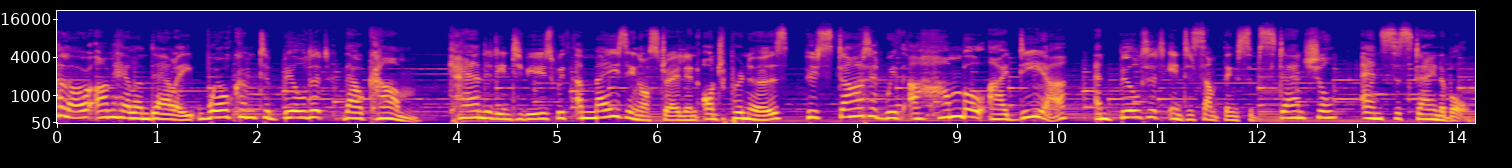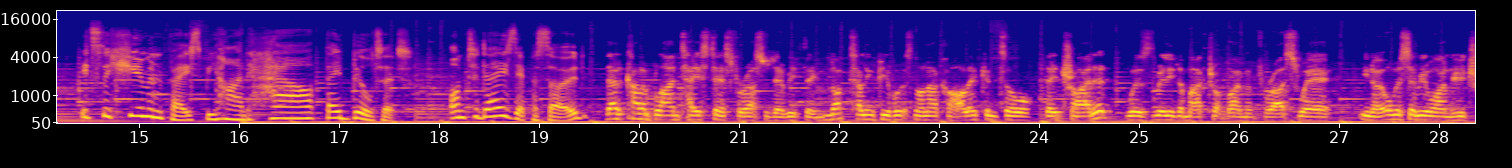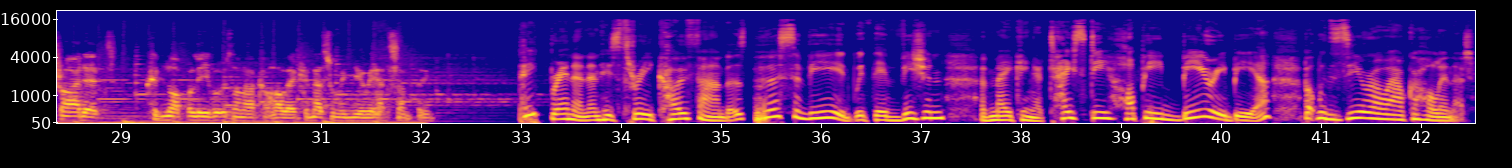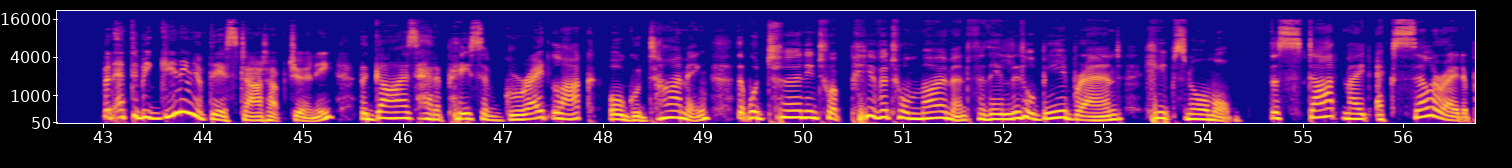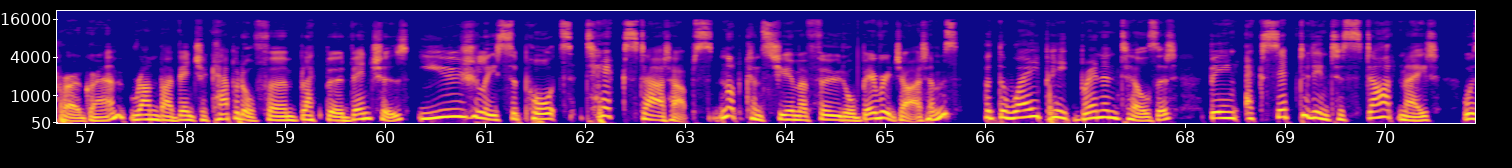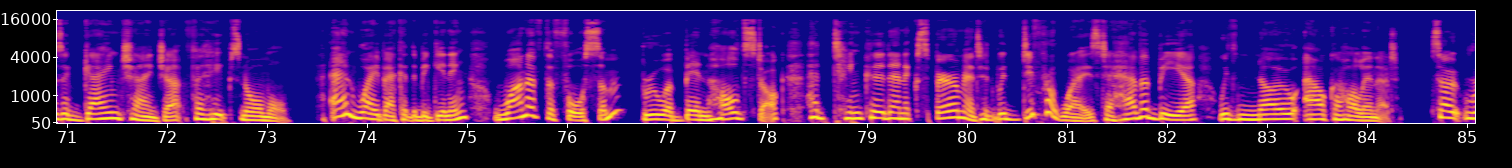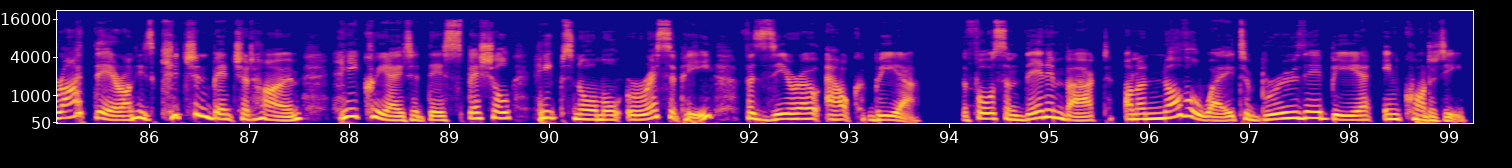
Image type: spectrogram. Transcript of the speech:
Hello, I'm Helen Daly. Welcome to Build It, They'll Come. Candid interviews with amazing Australian entrepreneurs who started with a humble idea and built it into something substantial and sustainable. It's the human face behind how they built it. On today's episode, that kind of blind taste test for us was everything. Not telling people it's non alcoholic until they tried it was really the mic drop moment for us, where, you know, almost everyone who tried it could not believe it was non alcoholic, and that's when we knew we had something. Pete Brennan and his three co founders persevered with their vision of making a tasty, hoppy, beery beer, but with zero alcohol in it. But at the beginning of their startup journey, the guys had a piece of great luck or good timing that would turn into a pivotal moment for their little beer brand, Heaps Normal. The StartMate Accelerator program, run by venture capital firm Blackbird Ventures, usually supports tech startups, not consumer food or beverage items. But the way Pete Brennan tells it, being accepted into StartMate was a game changer for Heaps Normal. And way back at the beginning, one of the foursome, brewer Ben Holdstock, had tinkered and experimented with different ways to have a beer with no alcohol in it. So right there on his kitchen bench at home, he created their special Heaps Normal recipe for zero alc beer. The foursome then embarked on a novel way to brew their beer in quantity.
